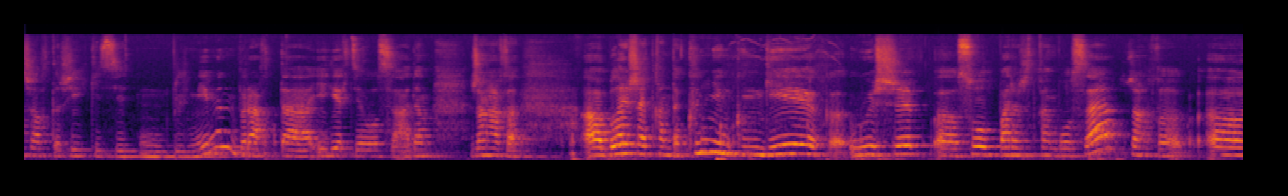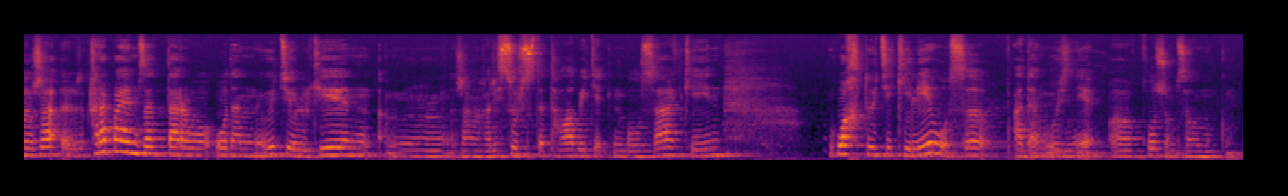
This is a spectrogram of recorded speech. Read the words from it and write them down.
Қаншалықты жиі кездесетінін білмеймін. Бірақ та егер де осы адам жаңағы ә, былайша айтқанда күннен күнге өшіп ә, солып бара жатқан болса жаңағы ә, жа- қарапайым заттар одан өте үлкен жаңағы ресурсты талап ететін болса кейін уақыт өте келе осы адам өзіне қол жұмсауы мүмкін.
